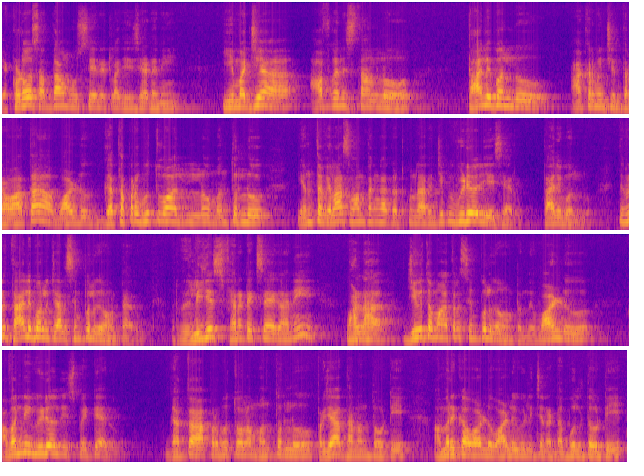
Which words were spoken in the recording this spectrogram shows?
ఎక్కడో సద్దాం హుస్సేన్ ఇట్లా చేశాడని ఈ మధ్య ఆఫ్ఘనిస్తాన్లో తాలిబన్లు ఆక్రమించిన తర్వాత వాళ్ళు గత ప్రభుత్వాల్లో మంత్రులు ఎంత విలాసవంతంగా కట్టుకున్నారని చెప్పి వీడియోలు చేశారు తాలిబన్లు. ఎందుకంటే తాలిబన్లు చాలా సింపుల్గా ఉంటారు. రిలీజియస్ ఫెనటిక్సే కానీ వాళ్ళ జీవితం మాత్రం సింపుల్గా ఉంటుంది. వాళ్ళు అవన్నీ వీడియోలు తీసి పెట్టారు. గత ప్రభుత్వంలో మంత్రులు ప్రజాధనంతో అమెరికా వాళ్ళు వాళ్ళు వీళ్ళిచ్చిన డబ్బులతోటి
